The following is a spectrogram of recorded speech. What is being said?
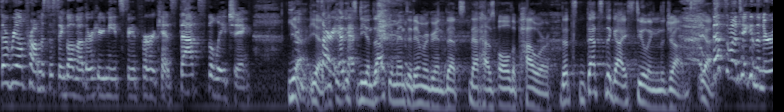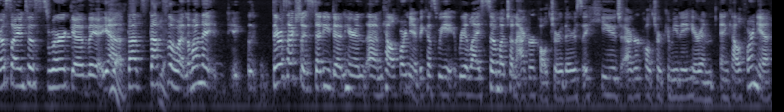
The real problem is the single mother who needs food for her kids. That's the leeching. Yeah, yeah. Sorry, because okay. It's the undocumented immigrant that's that has all the power. That's that's the guy stealing the jobs. Yeah. That's the one taking the neuroscientists' work. And the, yeah, Yeah. that's that's Yeah. the one. The one that there was actually a study done here in um, California because we realized so much on agriculture. There's a huge agriculture community here in, in California,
